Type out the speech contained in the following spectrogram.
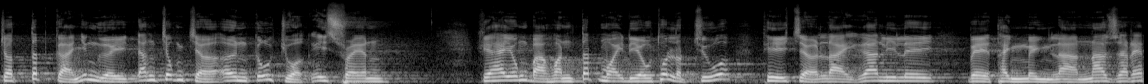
cho tất cả những người đang trông chờ ơn cứu chuộc Israel. Khi hai ông bà hoàn tất mọi điều theo luật Chúa thì trở lại Galilee về thành mình là Nazareth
